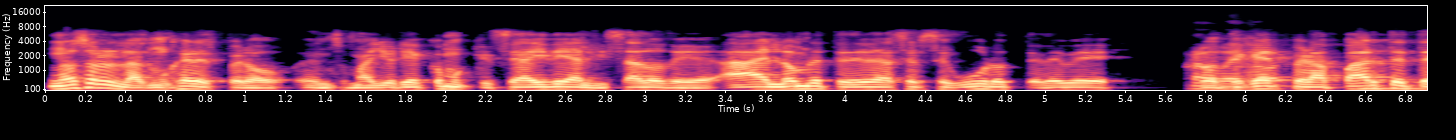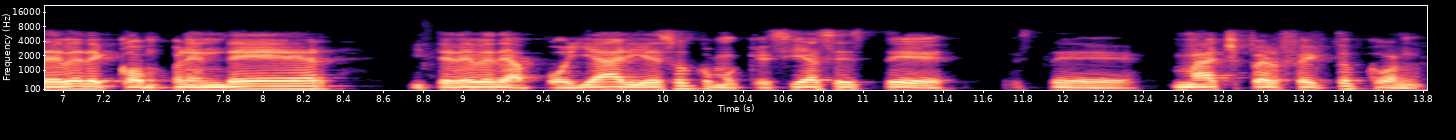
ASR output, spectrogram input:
no solo las mujeres, pero en su mayoría como que se ha idealizado de, ah, el hombre te debe hacer seguro, te debe proteger, pero aparte te debe de comprender y te debe de apoyar y eso como que sí hace este, este match perfecto con,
